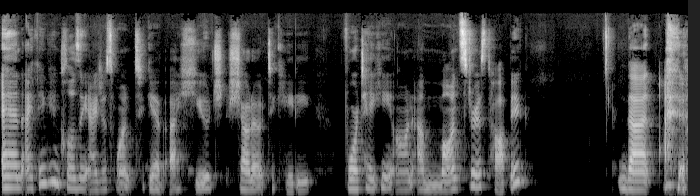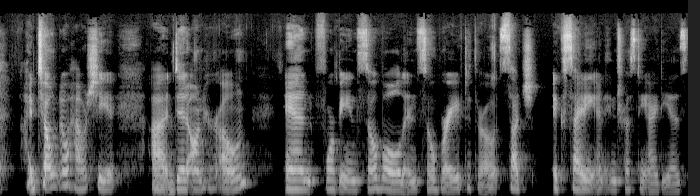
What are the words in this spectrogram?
And I think in closing, I just want to give a huge shout out to Katie for taking on a monstrous topic that I, I don't know how she uh, did on her own, and for being so bold and so brave to throw out such exciting and interesting ideas.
